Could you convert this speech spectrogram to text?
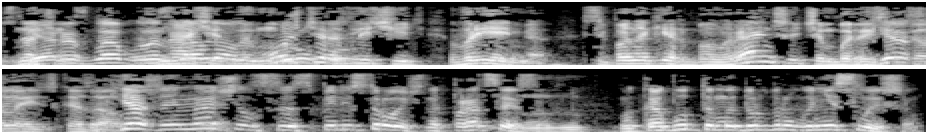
Значит, я разгла... значит вы можете группу. различить время? Степанакерт был раньше, чем Борис я Николаевич же, сказал. Я же и начал с, с перестроечных процессов. Угу. Вот как будто мы друг друга не слышим.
